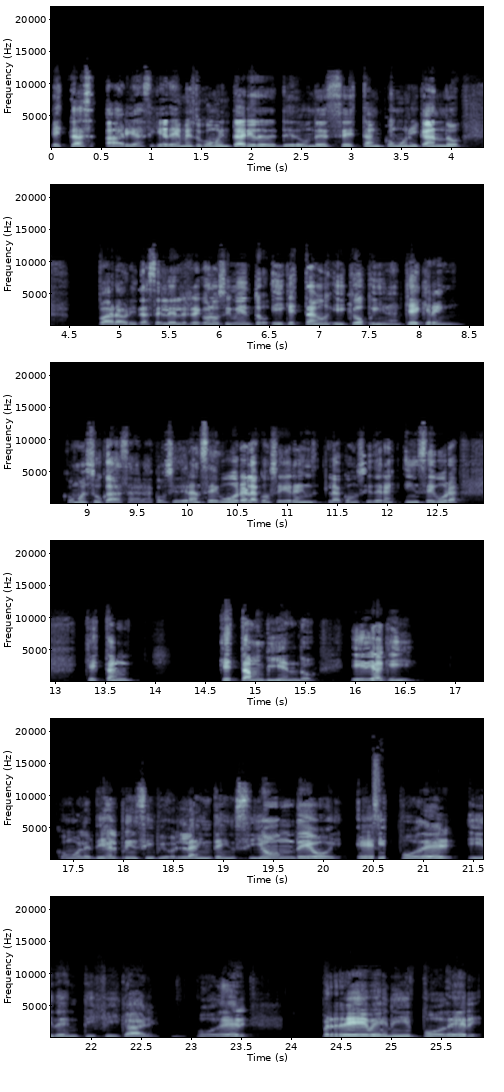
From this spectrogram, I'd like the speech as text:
estas áreas. Así que déjenme su comentario de, de dónde se están comunicando para ahorita hacerle el reconocimiento y qué están y qué opinan, qué creen, cómo es su casa, la consideran segura, la consideran, la consideran insegura, qué están ¿Qué están viendo? Y de aquí, como les dije al principio, la intención de hoy es poder identificar, poder prevenir, poder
